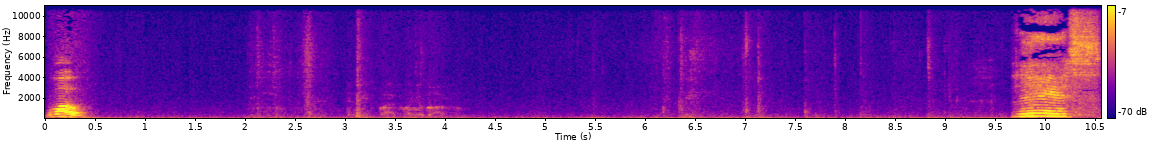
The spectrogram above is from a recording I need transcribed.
Whoa. This.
